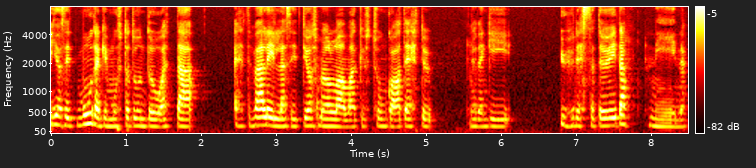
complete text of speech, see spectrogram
Ja sitten muutenkin musta tuntuu, että, että välillä sit, jos me ollaan vaikka just sunkaan tehty jotenkin yhdessä töitä, niin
